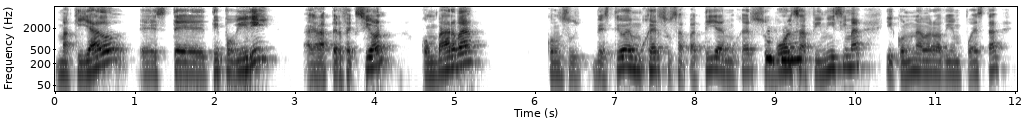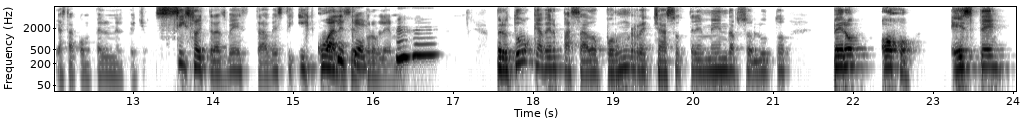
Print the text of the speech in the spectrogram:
maquillado, este tipo Viri, a la perfección, con barba, con su vestido de mujer, su zapatilla de mujer, su bolsa finísima y con una barba bien puesta y hasta con pelo en el pecho. Sí soy travesti, ¿y cuál es el problema? Pero tuvo que haber pasado por un rechazo tremendo, absoluto. Pero, ojo, este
